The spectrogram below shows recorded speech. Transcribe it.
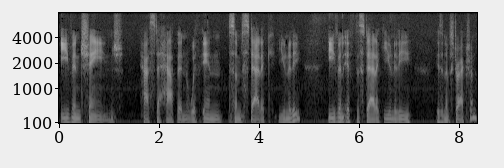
even change has to happen within some static unity, even if the static unity is an abstraction.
